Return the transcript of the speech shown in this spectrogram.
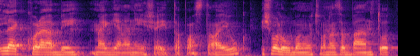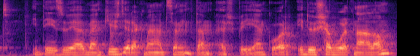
legkorábbi megjelenéseit tapasztaljuk, és valóban ott van az a bántott idézőjelben kisgyerek, mert hát szerintem SP ilyenkor idősebb volt nálam,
